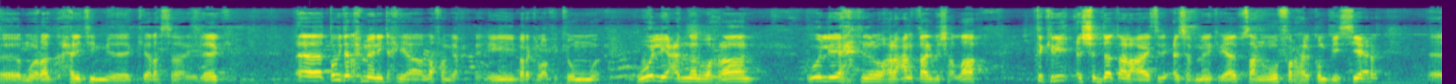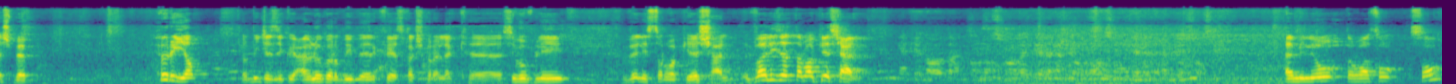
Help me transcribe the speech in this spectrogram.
آه مراد. حاليتيم كي صاري لك. آه قويد الرحماني تحية. la famille الرحماني بارك الله فيكم. واللي عندنا الوهران. واللي عن قريب إن شاء الله. تكري الشدة تاع العرايس للأسف ما نكريها بصح نوفرها لكم بسعر. شباب حرية. ربي يجازيك ويعاونك وربي يبارك في رزقك. شكرا لك آه s'il plaît. valise 3 pièces شحال فاليز 3 pièces شحال 1 مليون 300 100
